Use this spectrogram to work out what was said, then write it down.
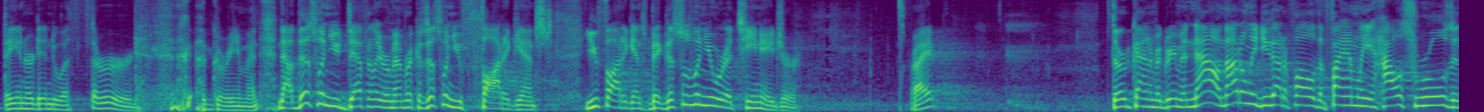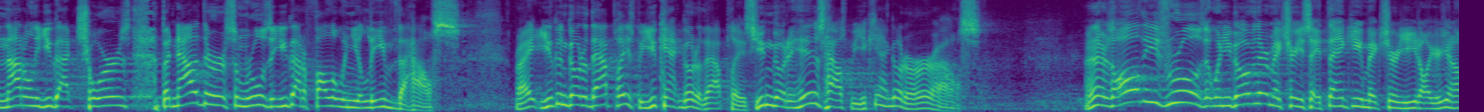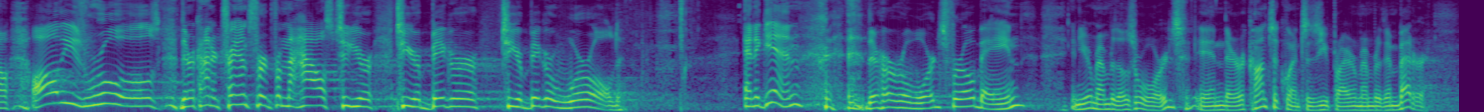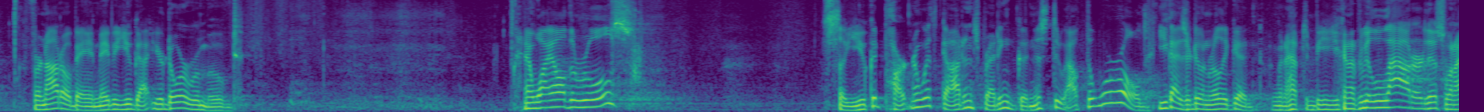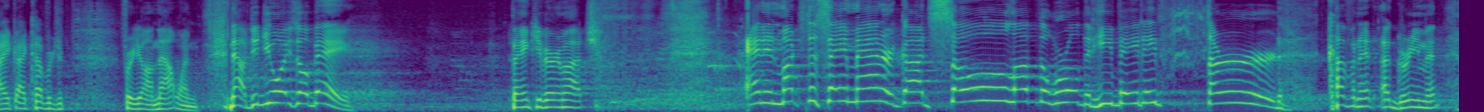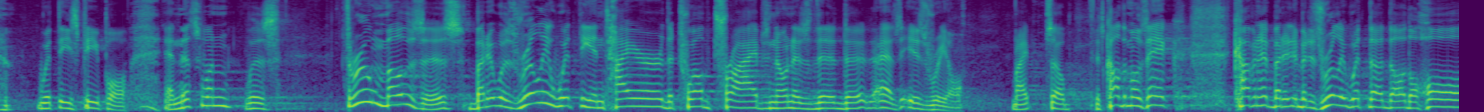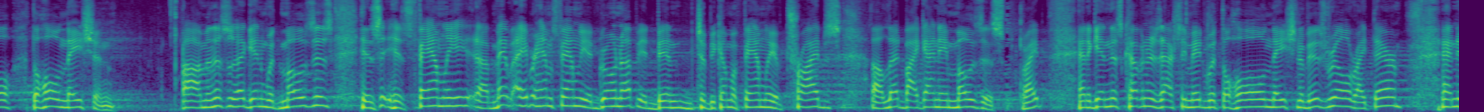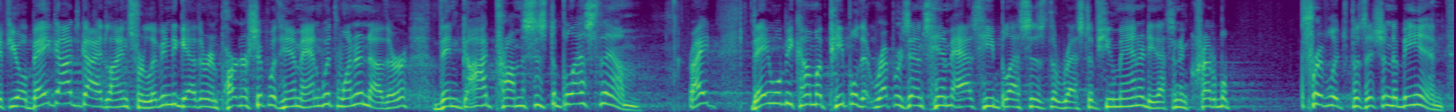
they entered into a third agreement. Now, this one you definitely remember because this one you fought against. You fought against big. This was when you were a teenager, right? Third kind of agreement. Now, not only do you got to follow the family house rules, and not only you got chores, but now there are some rules that you got to follow when you leave the house, right? You can go to that place, but you can't go to that place. You can go to his house, but you can't go to her house. And there's all these rules that when you go over there, make sure you say thank you, make sure you eat all your, you know, all these rules that are kind of transferred from the house to your to your bigger to your bigger world. And again, there are rewards for obeying, and you remember those rewards, and there are consequences. You probably remember them better for not obeying. Maybe you got your door removed. And why all the rules? So you could partner with God in spreading goodness throughout the world. You guys are doing really good. I'm going to have to be, you're going to have to be louder this one. I, I covered for you on that one. Now, did you always obey? Thank you very much. And in much the same manner, God so loved the world that he made a third covenant agreement with these people. And this one was through Moses, but it was really with the entire the 12 tribes known as the, the as Israel. Right? So it's called the Mosaic covenant, but, it, but it's really with the, the, the whole the whole nation. Um, and this was again with Moses. His, his family, uh, Abraham's family had grown up. It had been to become a family of tribes uh, led by a guy named Moses, right? And again, this covenant is actually made with the whole nation of Israel right there. And if you obey God's guidelines for living together in partnership with Him and with one another, then God promises to bless them right? They will become a people that represents him as he blesses the rest of humanity. That's an incredible privileged position to be in.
